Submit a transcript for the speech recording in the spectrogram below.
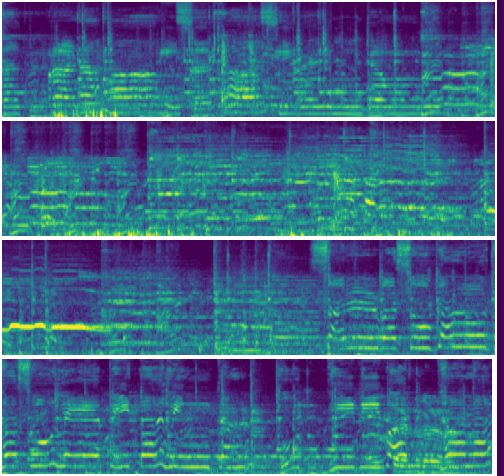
तत्प्रणमामि सदा शिवलिङ्गम् सर्वसुगन्धसुलेपितलिङ्गं बुद्धिविवर्धनकारणलिङ्गं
